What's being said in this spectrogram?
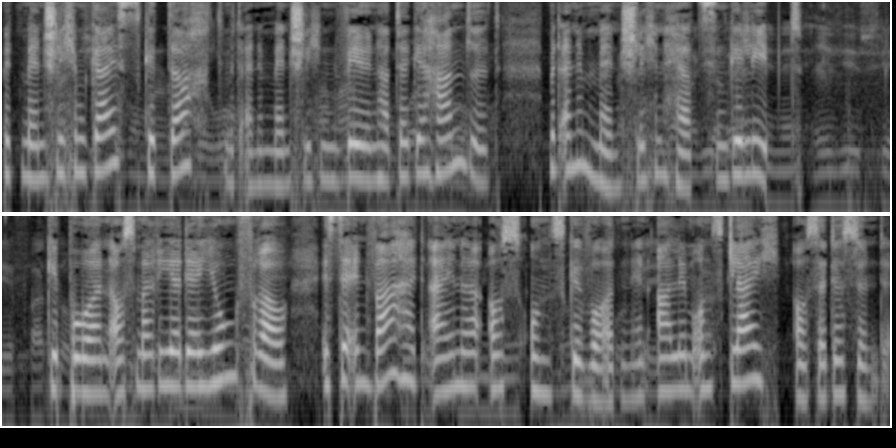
mit menschlichem Geist gedacht, mit einem menschlichen Willen hat er gehandelt, mit einem menschlichen Herzen geliebt. Geboren aus Maria der Jungfrau, ist er in Wahrheit einer aus uns geworden, in allem uns gleich, außer der Sünde.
